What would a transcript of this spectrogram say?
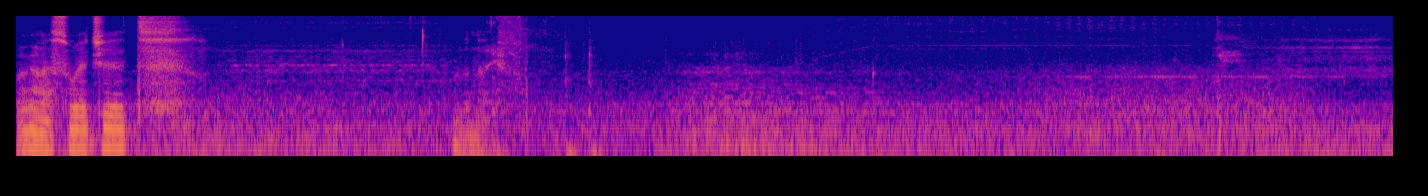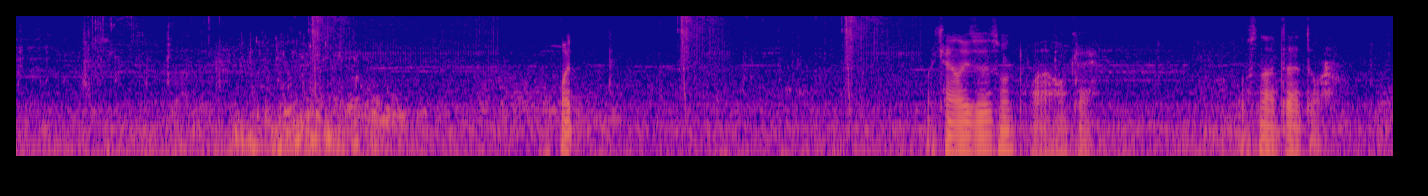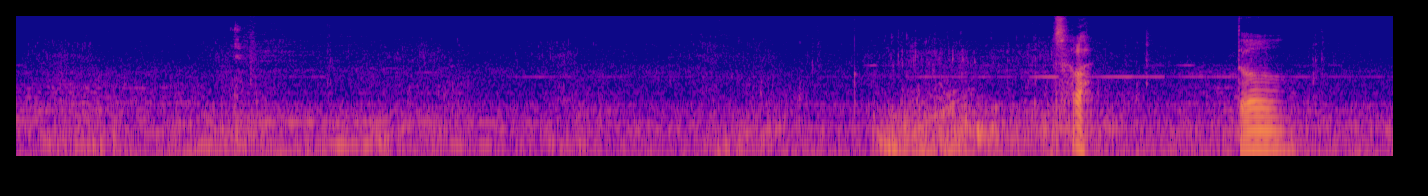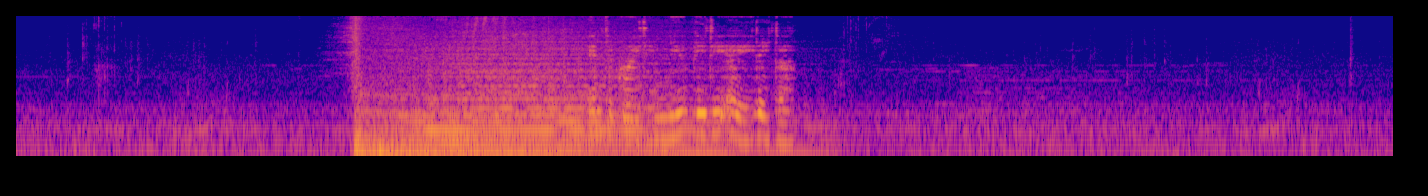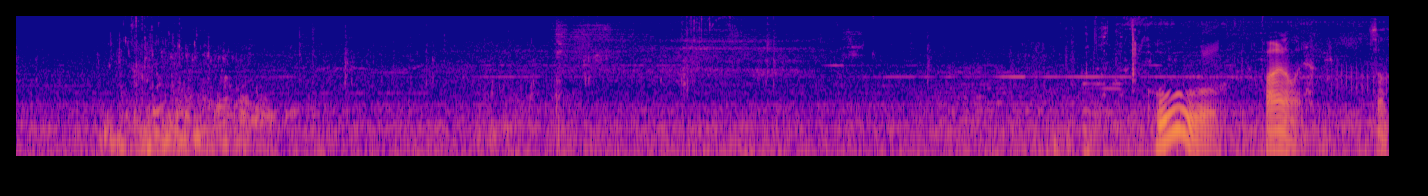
We're gonna switch it with a knife. What? I can't leave this one? Wow, okay. Well, it's not that door. Ah. Ha. Duh. Integrating new PDA data.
